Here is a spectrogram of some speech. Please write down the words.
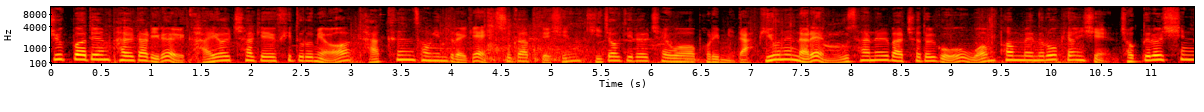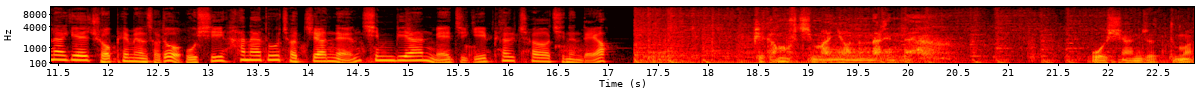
쭉 뻗은 팔다리를 가열차게 휘두르며 다 큰 성인들에게 수갑 대신 기저귀를 채워버립니다. 비 오는 날엔 우산을 받쳐들고 원펀맨으로 변신 적들을 신나게 쥐어패면서도 옷이 하나도 젖지 않는 신비한 매직이 펼쳐지는데요. 비가 무지 많이 오는 날인데 옷이 안 젖더만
